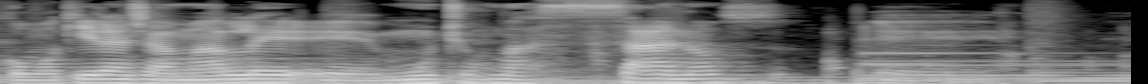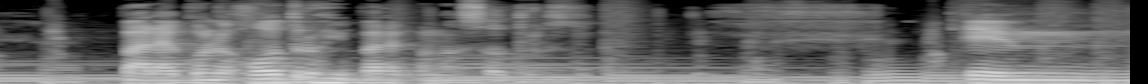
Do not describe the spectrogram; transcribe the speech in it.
como quieran llamarle, eh, muchos más sanos eh, para con los otros y para con nosotros. Em,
